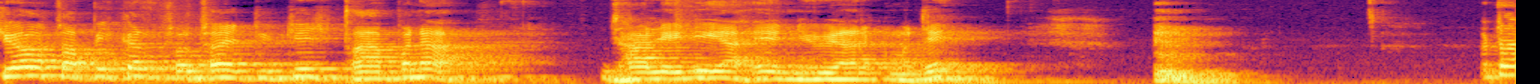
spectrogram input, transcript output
थिओसॉफिकल सोसायटीची स्थापना झालेली आहे न्यूयॉर्कमध्ये आता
